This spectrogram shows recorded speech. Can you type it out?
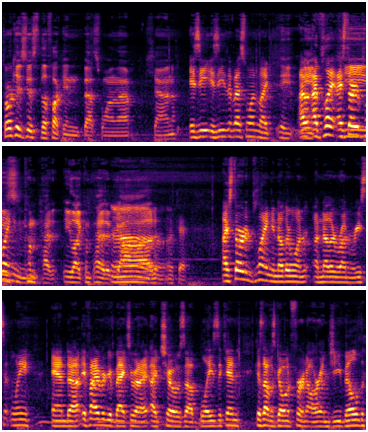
Torque is just the fucking best one of that can. Is he is he the best one? Like He, I, he- I play I started he's playing competitive. Like competitive Uh, god. okay. I started playing another one, another run recently, and uh, if I ever get back to it, I, I chose uh, Blaziken because I was going for an RNG build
